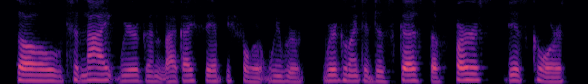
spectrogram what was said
So tonight we're going to, like I said before, we were we're going to discuss the first discourse.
